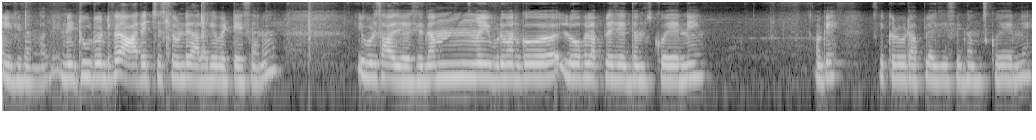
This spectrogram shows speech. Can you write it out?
ఈ విధంగా నేను టూ ట్వంటీ ఫైవ్ ఆర్హెచ్ఎస్లో ఉండేది అలాగే పెట్టేశాను. ఇప్పుడు సాల్వ్ చేసేద్దాం. ఇప్పుడు మనకు లోపల అప్లై చేద్దాం స్క్వేర్ని. ఓకే? సో ఇక్కడ కూడా అప్లై చేసేద్దాం స్క్వేర్ని.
